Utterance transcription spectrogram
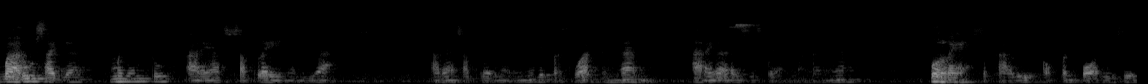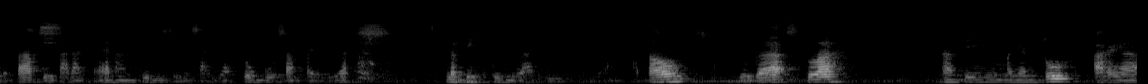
baru saja menyentuh area supply-nya dia. Area supply-nya ini diperkuat dengan area resisten. Makanya boleh sekali open posisi tetapi saran saya nanti di sini saja. Tunggu sampai dia lebih tinggi lagi. Ya. atau juga setelah nanti menyentuh area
